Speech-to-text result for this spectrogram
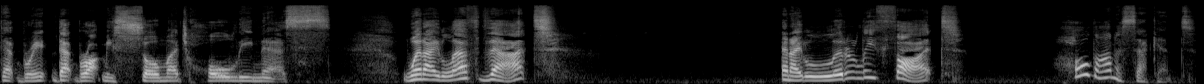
That, bra- that brought me so much holiness. When I left that, and I literally thought, hold on a second.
